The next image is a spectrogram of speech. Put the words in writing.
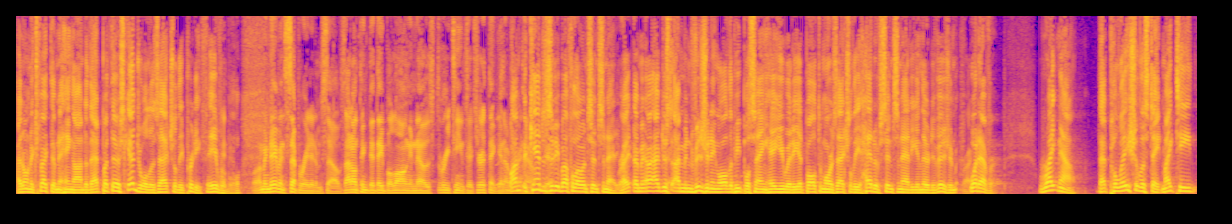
I, don't expect them to hang on to that. But their schedule is actually pretty favorable. Well, I mean, they haven't separated themselves. I don't think that they belong in those three teams that you're thinking of. I'm right. Kansas Yeah. City, Buffalo, and Cincinnati, right? I mean, I- I'm just I'm envisioning all the people saying, "Hey, you idiot!" Baltimore is actually ahead of Cincinnati in their division. Whatever. Right now, that palatial estate. Mike T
